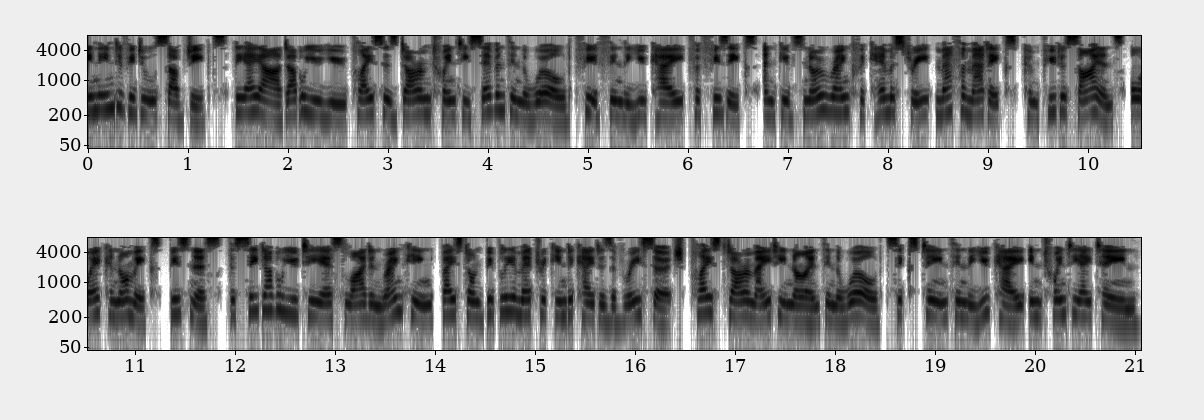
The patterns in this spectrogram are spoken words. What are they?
In individual subjects, the ARWU places Durham 27th in the world, 5th in the UK, for physics, and gives no rank for chemistry, mathematics, computer science, or economics, business. The CWTS Leiden ranking, based on bibliometric indicators of research, placed Durham 89th in the world, 16th in the UK, in 2018.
